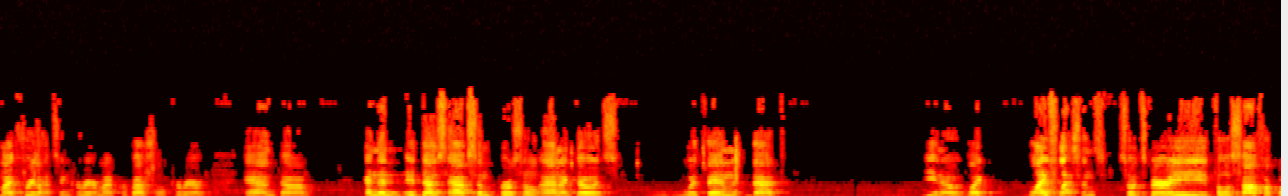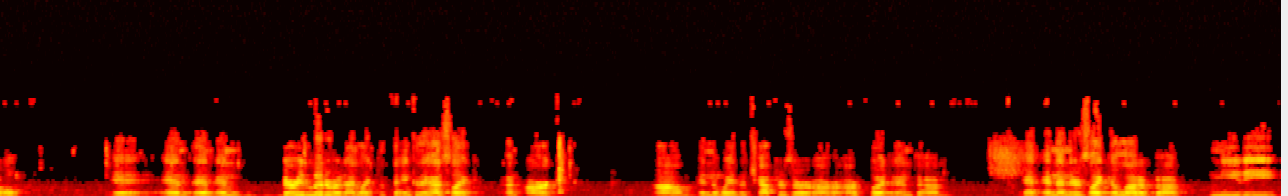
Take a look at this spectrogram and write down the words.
my freelancing career, my professional career, and um, and then it does have some personal anecdotes within that, you know, like life lessons. So it's very philosophical, eh, and and and very literate. I like to think it has like an arc um, in the way the chapters are are, are put, and, um, and and then there's like a lot of uh, meaty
